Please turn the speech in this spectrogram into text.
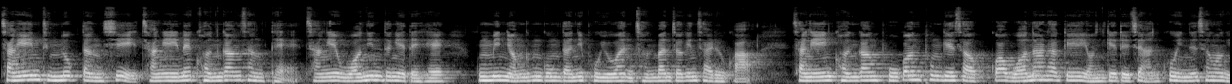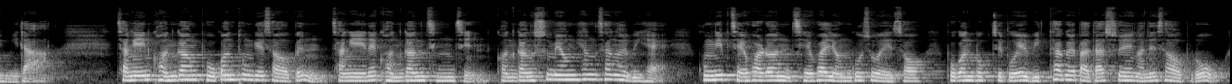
장애인 등록 당시 장애인의 건강 상태, 장애 원인 등에 대해 국민연금공단이 보유한 전반적인 자료가 장애인 건강 보건 통계 사업과 원활하게 연계되지 않고 있는 상황입니다. 장애인 건강 보건 통계 사업은 장애인의 건강 증진, 건강 수명 향상을 위해 국립재활원 재활연구소에서 보건복지부의 위탁을 받아 수행하는 사업으로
